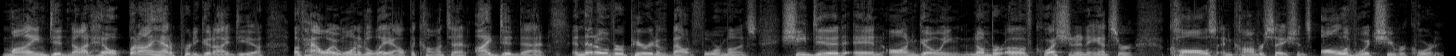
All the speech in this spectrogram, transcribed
Mine did not help, but I had a pretty good idea of how I wanted to lay out the content. I did that. And then over a period of about four months, she did an ongoing number of question and answer calls and conversations, all of which she recorded.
